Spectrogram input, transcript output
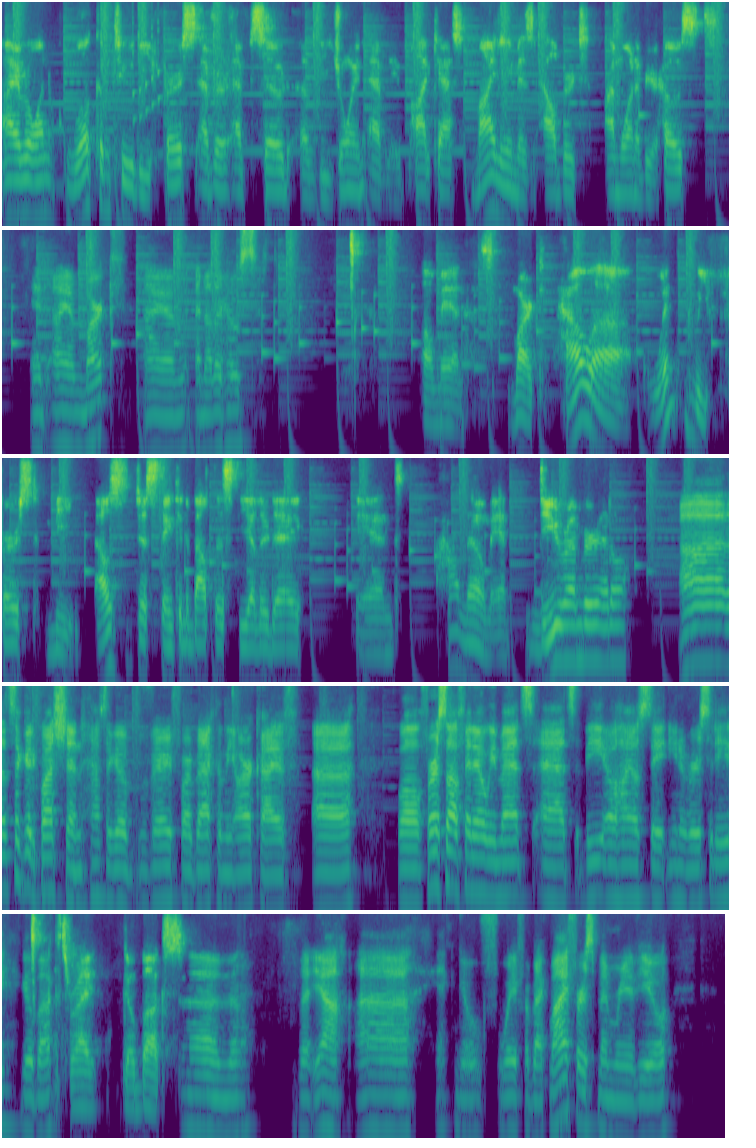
Hi, everyone. Welcome to the first ever episode of the Join Avenue podcast. My name is Albert. I'm one of your hosts. And I am Mark. I am another host. Oh man, Mark, how uh when did we first meet? I was just thinking about this the other day and I don't know, man. Do you remember at all? Uh that's a good question. I have to go very far back in the archive. Uh well, first off, I know we met at the Ohio State University. Go Bucks. That's right. Go Bucks. Um, but yeah, uh, I can go way far back. My first memory of you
